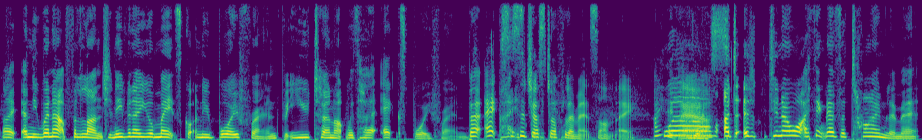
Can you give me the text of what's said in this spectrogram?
Like, and he went out for lunch, and even though your mate's got a new boyfriend, but you turn up with her ex-boyfriend. but exes are just off limits, aren't they? I think Well, they are. I d- I- do you know what? I think there's a time limit.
